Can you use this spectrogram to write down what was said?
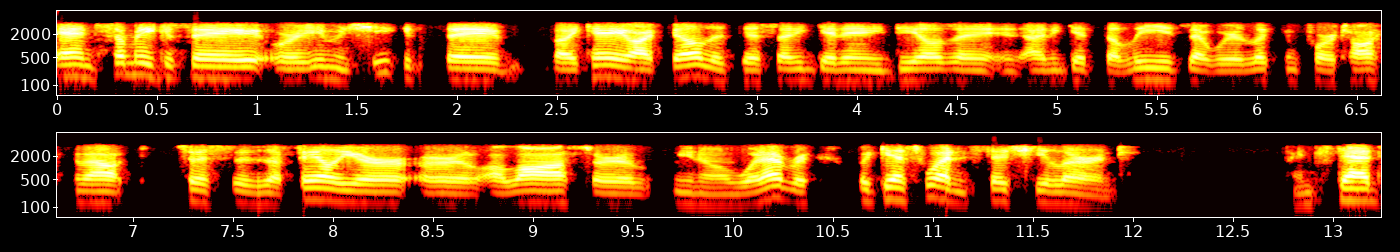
and somebody could say, or even she could say, like, hey, I failed at this. I didn't get any deals. I, I didn't get the leads that we were looking for, talking about. So this is a failure or a loss or you know whatever. But guess what? Instead, she learned. Instead,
